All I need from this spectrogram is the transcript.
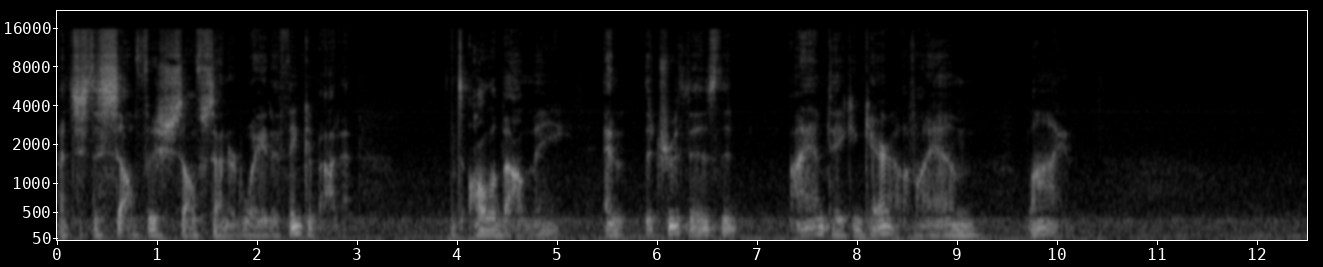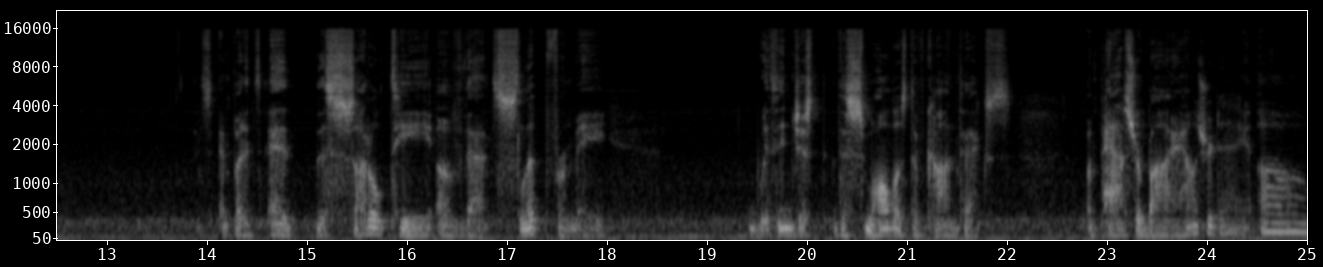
That's just a selfish, self centered way to think about it. It's all about me. And the truth is that I am taken care of, I am fine. It's, but it's and the subtlety of that slip for me within just the smallest of contexts. A passerby, how's your day? Oh,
